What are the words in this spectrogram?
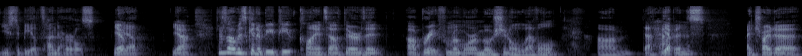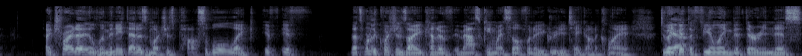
used to be a ton of hurdles. Yep. You know. Yeah, there's always going to be clients out there that operate from a more emotional level. Um, that happens. Yep. I try to I try to eliminate that as much as possible. Like if if that's one of the questions I kind of am asking myself when I agree to take on a client. Do yeah. I get the feeling that they're in this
